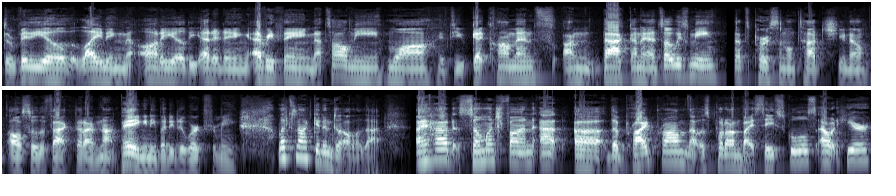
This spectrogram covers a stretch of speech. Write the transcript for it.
the video, the lighting, the audio, the editing, everything, that's all me, moi. If you get comments on back on it, it's always me. That's personal touch, you know. Also the fact that I'm not paying anybody to work for me. Let's not get into all of that. I had so much fun at uh, the Pride Prom that was put on by Safe Schools out here.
